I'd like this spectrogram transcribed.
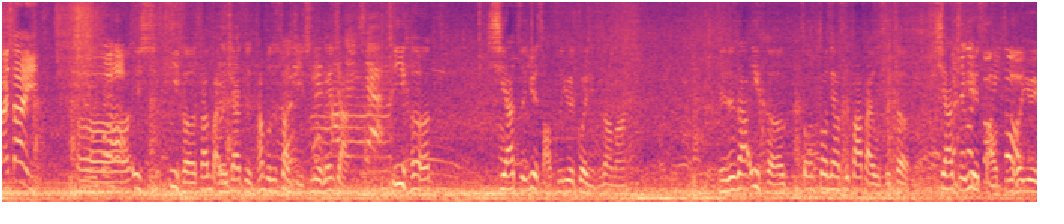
来大一。呃，一一盒三百的虾子，它不是算几只？我跟你讲，一盒虾子越少只越贵，你知道吗？你知道一盒重重量是八百五十克，虾子越少只会越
